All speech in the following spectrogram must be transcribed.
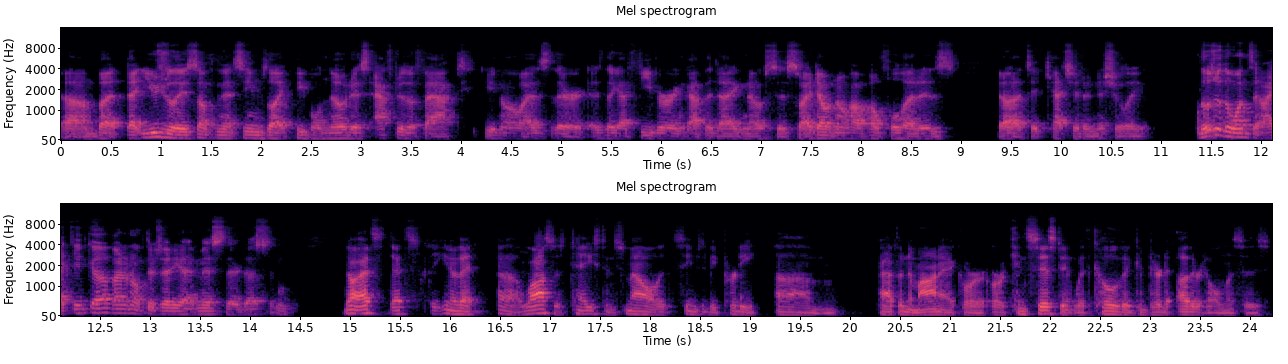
um, but that usually is something that seems like people notice after the fact. You know, as they're as they got fever and got the diagnosis. So I don't know how helpful that is uh, to catch it initially. Those are the ones that I think of. I don't know if there's any I missed there, Dustin. No, that's that's you know that uh, loss of taste and smell. It seems to be pretty um, pathognomonic or, or consistent with COVID compared to other illnesses.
